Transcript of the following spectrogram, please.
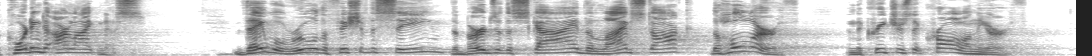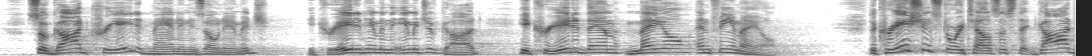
according to our likeness. They will rule the fish of the sea, the birds of the sky, the livestock, the whole earth, and the creatures that crawl on the earth. So God created man in his own image. He created him in the image of God. He created them male and female. The creation story tells us that God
